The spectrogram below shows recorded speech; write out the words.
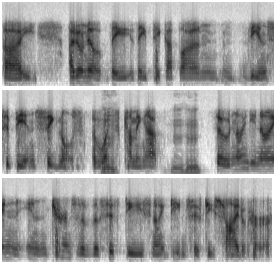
I I don't know. They they pick up on the incipient signals of what's mm. coming up. Mm-hmm. So 99, in terms of the 50s, 1950s side of her,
